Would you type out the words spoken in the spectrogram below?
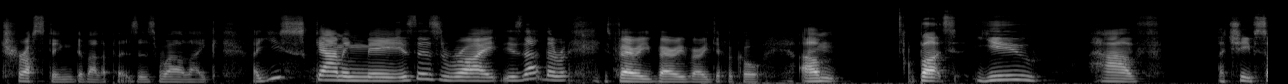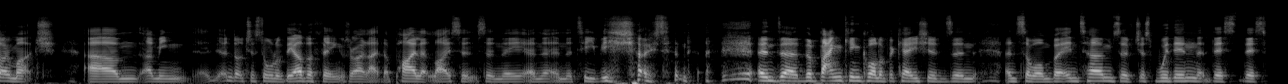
trusting developers as well like are you scamming me? Is this right? Is that the it's very very very difficult um but you have achieved so much. Um, I mean, not just all of the other things, right? Like the pilot license and the and the, and the TV shows and and uh, the banking qualifications and and so on. But in terms of just within this this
